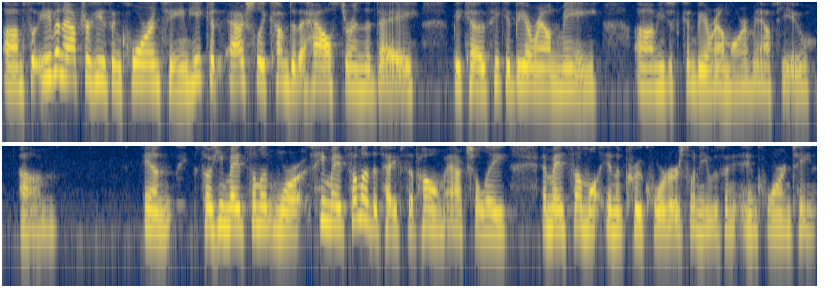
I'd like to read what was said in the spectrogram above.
Um, so even after he's in quarantine, he could actually come to the house during the day because he could be around me. Um, he just couldn't be around Laura and Matthew. Um, and so he made some of more. He made some of the tapes at home actually, and made some in the crew quarters when he was in, in quarantine.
